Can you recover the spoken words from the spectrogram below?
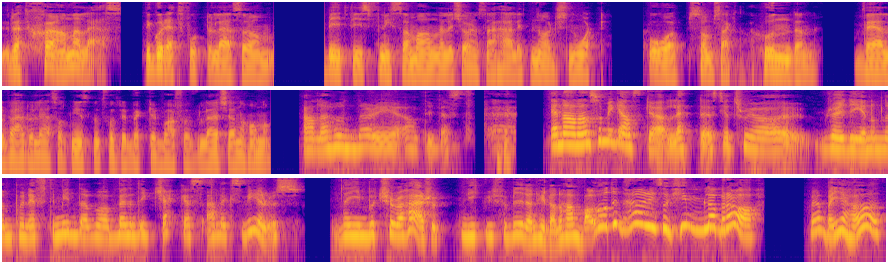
rätt sköna läs. Det går rätt fort att läsa dem. Bitvis fnissar man eller kör en sån här härligt nördsnort. Och som sagt, hunden. Väl värd att läsa åtminstone två, tre böcker bara för att lära känna honom. Alla hundar är alltid bäst. En annan som är ganska lättläst, jag tror jag röjde igenom den på en eftermiddag, var Benedict Jackas Alex Verus. När Jim Butcher var här så gick vi förbi den hyllan och han bara Åh den här är så himla bra! Och jag bara, jaha,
